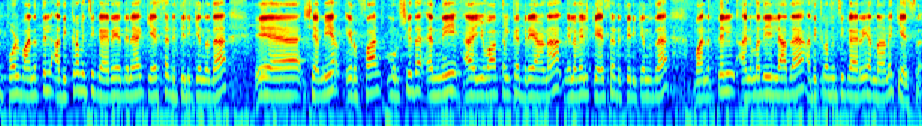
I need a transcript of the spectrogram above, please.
ഇപ്പോൾ വനത്തിൽ അതിക്രമിച്ച് കയറിയതിന് കേസെടുത്തിരിക്കുന്നത് ഷമീർ ഇർഫാൻ മുർഷിദ് എന്നീ യുവാക്കൾക്കെതിരെയാണ് നിലവിൽ കേസെടുത്തിരിക്കുന്നത്. വനത്തിൽ അനുമതിയില്ലാതെ അതിക്രമിച്ച് കയറി എന്നാണ് കേസ്.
